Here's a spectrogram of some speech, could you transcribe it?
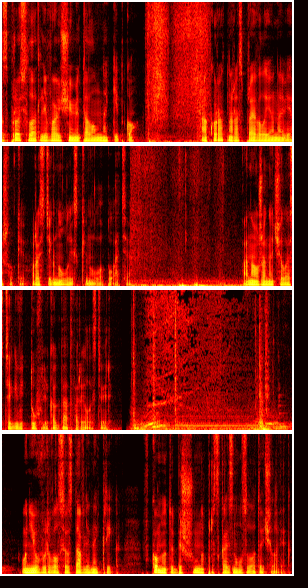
сбросила отливающую металлом накидку. Аккуратно расправила ее на вешалке, расстегнула и скинула платье. Она уже начала стягивать туфли, когда отворилась дверь. У нее вырвался сдавленный крик. В комнату бесшумно проскользнул золотой человек.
